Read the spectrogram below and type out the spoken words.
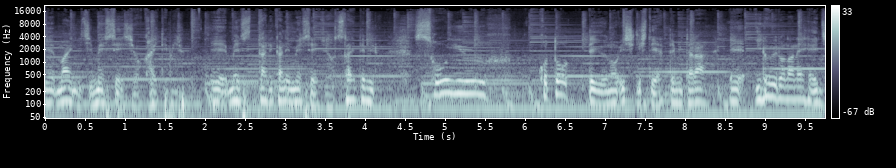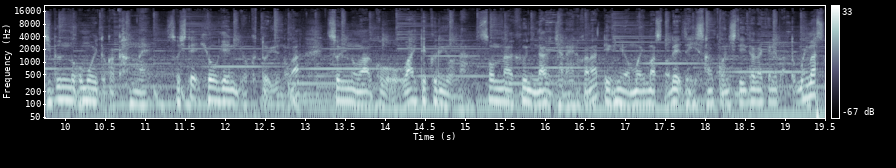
え毎日メッセージを書いてみる、え誰かにメッセージを伝えてみる。そういうことっていうのを意識してやってみたら、えー、いろいろなね自分の思いとか考えそして表現力というのがそういうのがこう湧いてくるようなそんな風になるんじゃないのかなっていうふうに思いますのでぜひ参考にしていただければと思います。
